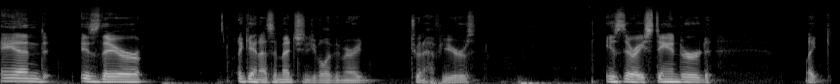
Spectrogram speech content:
And is there, again, as I mentioned, you've only been married two and a half years. Is there a standard, like,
